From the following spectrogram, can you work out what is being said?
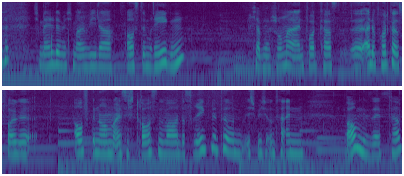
ich melde mich mal wieder aus dem Regen. Ich habe ja schon mal einen Podcast, äh, eine Podcast-Folge aufgenommen, als ich draußen war und es regnete und ich mich unter einen Baum gesetzt habe.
